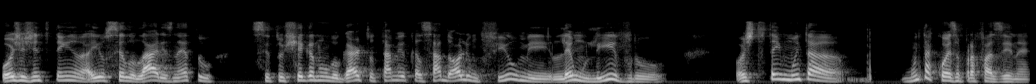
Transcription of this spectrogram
Hoje a gente tem aí os celulares, né? Tu, se tu chega num lugar, tu tá meio cansado, olha um filme, lê um livro. Hoje tu tem muita, muita coisa para fazer, né?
